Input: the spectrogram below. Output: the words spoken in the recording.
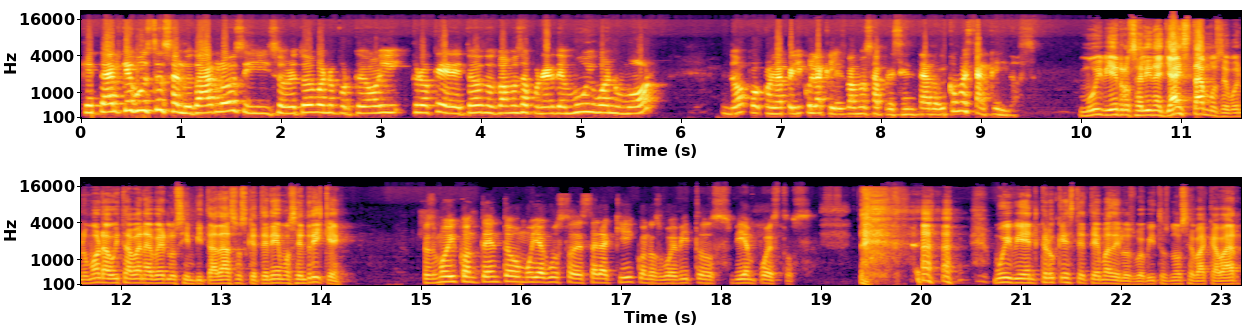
¿Qué tal? Qué gusto saludarlos y sobre todo, bueno, porque hoy creo que todos nos vamos a poner de muy buen humor, ¿no? con la película que les vamos a presentar hoy. ¿Cómo están, queridos? Muy bien, Rosalina. Ya estamos de buen humor. Ahorita van a ver los invitadazos que tenemos. Enrique. Pues muy contento, muy a gusto de estar aquí con los huevitos bien puestos. Muy bien, creo que este tema de los huevitos no se va a acabar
